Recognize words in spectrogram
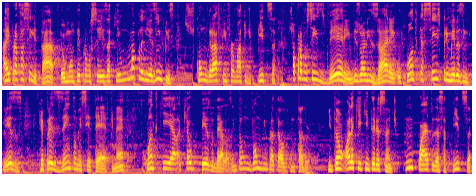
Aí para facilitar, eu montei para vocês aqui uma planilha simples com um gráfico em formato de pizza, só para vocês verem, visualizarem o quanto que as seis primeiras empresas representam nesse ETF, né? Quanto que é, que é o peso delas. Então, vamos vir para a tela do computador. Então, olha aqui que interessante. Um quarto dessa pizza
